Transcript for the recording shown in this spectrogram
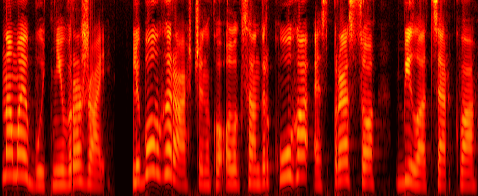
на майбутній врожай. Любов Геращенко, Олександр Куга, Еспресо, Біла Церква.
